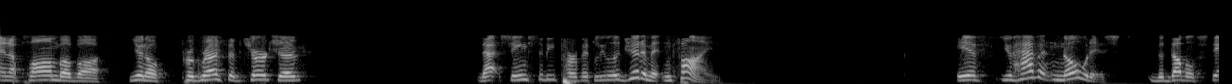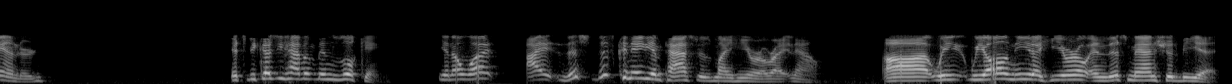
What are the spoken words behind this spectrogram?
and aplomb of a you know, progressive churches, that seems to be perfectly legitimate and fine. If you haven't noticed the double standard, It's because you haven't been looking. You know what? I this this Canadian pastor is my hero right now. Uh, we we all need a hero, and this man should be it.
